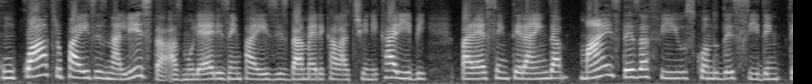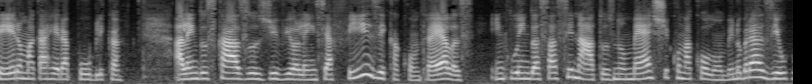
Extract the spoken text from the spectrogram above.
Com quatro países na lista, as mulheres em países da América Latina e Caribe parecem ter ainda mais desafios quando decidem ter uma carreira pública. Além dos casos de violência física contra elas, incluindo assassinatos no México, na Colômbia e no Brasil,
